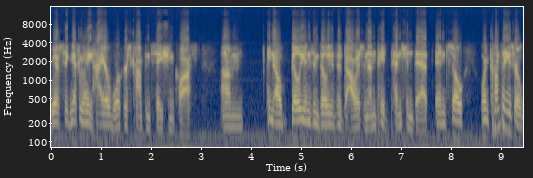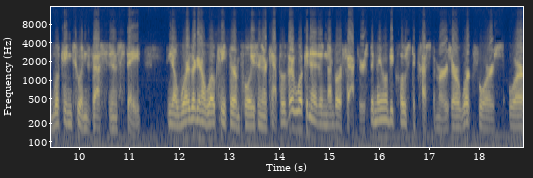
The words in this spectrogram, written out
We have significantly higher workers' compensation costs. Um, you know, billions and billions of dollars in unpaid pension debt. And so when companies are looking to invest in a state, you know, where they're going to locate their employees and their capital, they're looking at a number of factors. They may want to be close to customers or workforce or,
